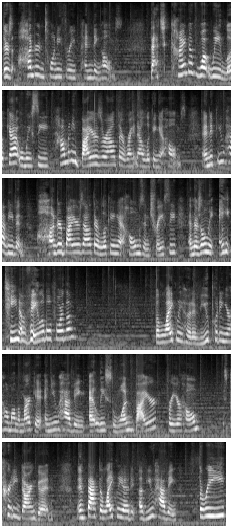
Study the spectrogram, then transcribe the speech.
There's 123 pending homes that's kind of what we look at when we see how many buyers are out there right now looking at homes. And if you have even 100 buyers out there looking at homes in Tracy and there's only 18 available for them, the likelihood of you putting your home on the market and you having at least one buyer for your home is pretty darn good. In fact, the likelihood of you having three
